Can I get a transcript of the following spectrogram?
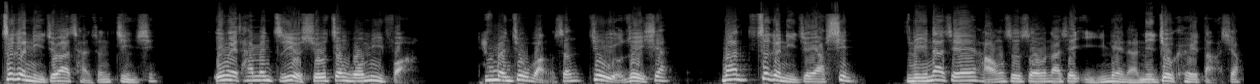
这个你就要产生尽心，因为他们只有修真佛密法，他们就往生，就有瑞相。那这个你就要信，你那些好像是说那些疑念啊，你就可以打消。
